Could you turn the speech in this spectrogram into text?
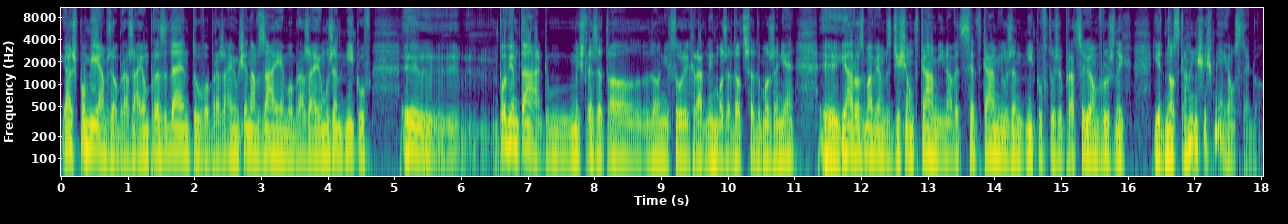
ja już pomijam, że obrażają prezydentów, obrażają się nawzajem, obrażają urzędników. Y, powiem tak, myślę, że to do niektórych radnych może dotrze, może nie. Ja rozmawiam z dziesiątkami, nawet setkami urzędników, którzy pracują w różnych jednostkach. Oni się śmieją z tego.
